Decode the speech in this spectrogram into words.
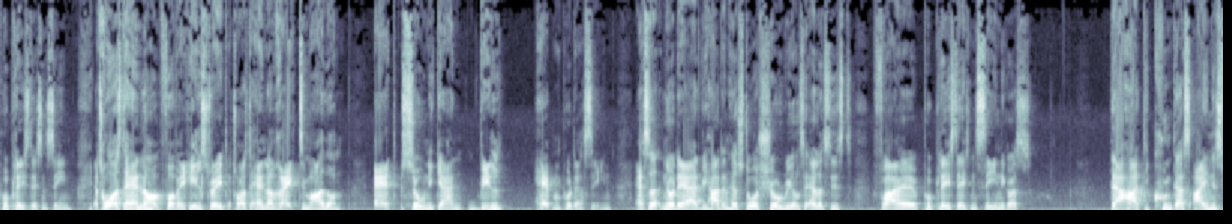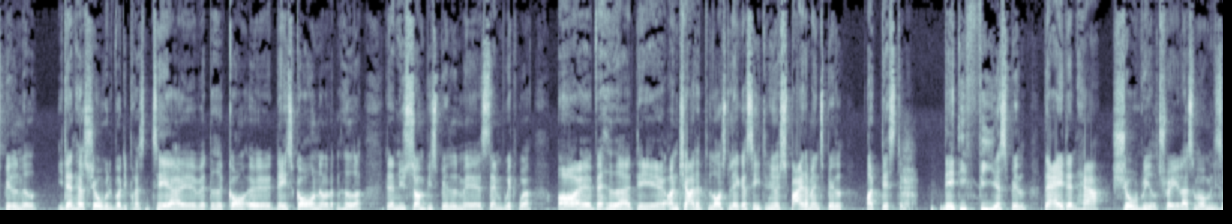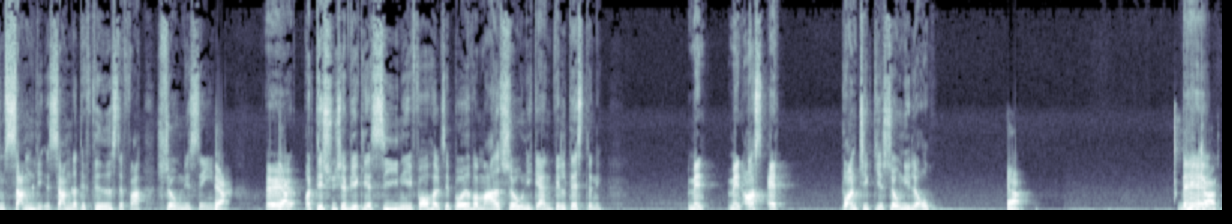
på Playstation scene. Jeg tror også, det handler om, for at være helt straight, jeg tror også, det handler rigtig meget om, at Sony gerne vil have dem på deres scene. Altså, når det er, at vi har den her store showreel til allersidst fra, øh, på Playstation scene, ikke også? Der har de kun deres egne spil med i den her showreel, hvor de præsenterer, øh, hvad det hedder, Go- øh, Days Gone, eller hvad den hedder, det der nye zombie-spil med Sam Witwer, og øh, hvad hedder det, Uncharted The Lost Legacy, det nye Spider-Man-spil, og Destiny. Det er de fire spil, der er i den her showreel trailer, altså hvor man ligesom samler, samler det fedeste fra Sony scene. ja. Øh, Ja. Og det synes jeg virkelig er sigende i forhold til både, hvor meget Sony gerne vil Destiny, men, men også, at Bungie giver Sony lov. Ja, Hvad, helt klart.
